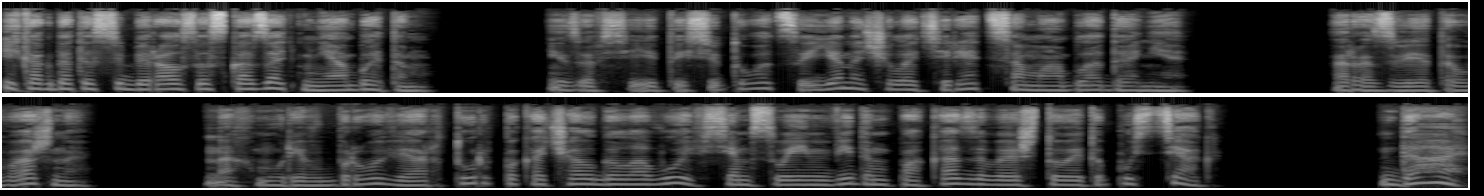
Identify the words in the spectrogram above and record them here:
«И когда ты собирался сказать мне об этом?» Из-за всей этой ситуации я начала терять самообладание. «Разве это важно?» Нахмурив брови, Артур покачал головой, всем своим видом показывая, что это пустяк. «Да,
